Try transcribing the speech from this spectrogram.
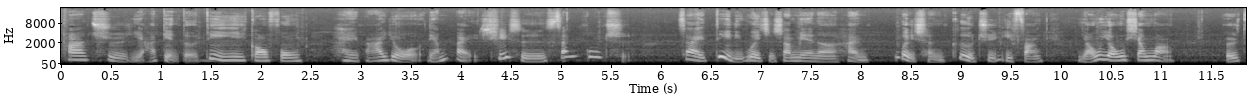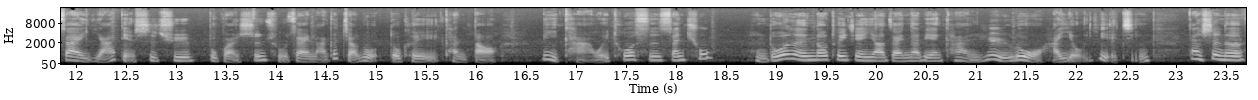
它是雅典的第一高峰，海拔有两百七十三公尺，在地理位置上面呢和卫城各据一方。遥遥相望，而在雅典市区，不管身处在哪个角落，都可以看到利卡维托斯山丘。很多人都推荐要在那边看日落，还有夜景。但是呢，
